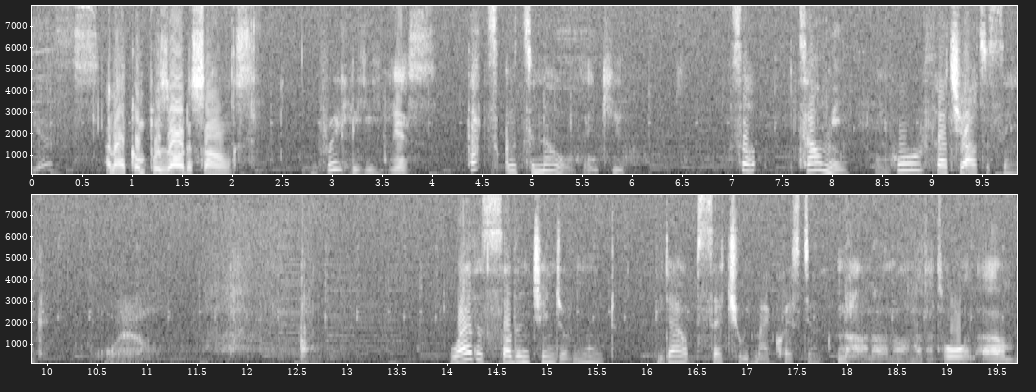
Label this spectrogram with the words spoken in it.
Yes. And I compose all the songs. Really? Yes. That's good to know. Thank you. So, tell me, hmm? who taught you how to sing? Why the sudden change of mood? Did I upset you with my question? No, no, no, not at all. Um,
